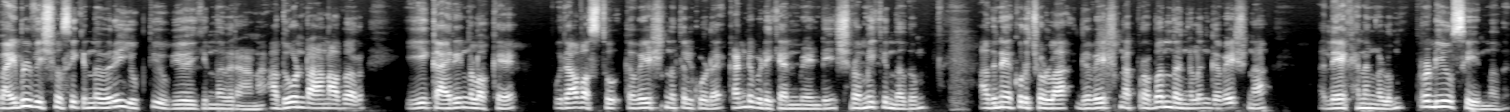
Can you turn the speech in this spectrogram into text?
ബൈബിൾ വിശ്വസിക്കുന്നവർ യുക്തി ഉപയോഗിക്കുന്നവരാണ്. അതുകൊണ്ടാണ് അവർ ഈ കാര്യങ്ങളൊക്കെ പുരാവസ്തു ഗവേഷണത്തിൽ കൂടെ കണ്ടുപിടിക്കാൻ വേണ്ടി ശ്രമിക്കുന്നതും അതിനെക്കുറിച്ചുള്ള ഗവേഷണ പ്രബന്ധങ്ങളും ഗവേഷണ ലേഖനങ്ങളും പ്രൊഡ്യൂസ് ചെയ്യുന്നത്.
